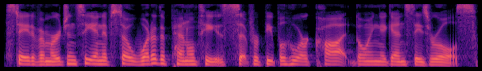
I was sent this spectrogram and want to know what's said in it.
state of emergency? And if so, what are the penalties for people who are caught going against these rules?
